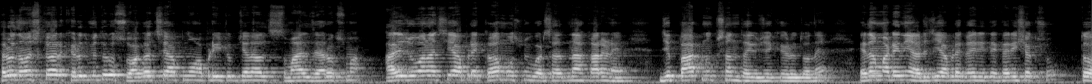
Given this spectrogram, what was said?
હેલો, નમસ્કાર. ખેડૂત મિત્રો, સ્વાગત છે આપનું આપણી યુટ્યુબ ચેનલ સ્માઇલ ઝેરોક્સમાં આજે જોવાના છીએ આપણે કમોસમી વરસાદના કારણે જે પાક નુકસાન થયું છે ખેડૂતોને, એના માટેની અરજી આપણે કઈ રીતે કરી શકશું? તો,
